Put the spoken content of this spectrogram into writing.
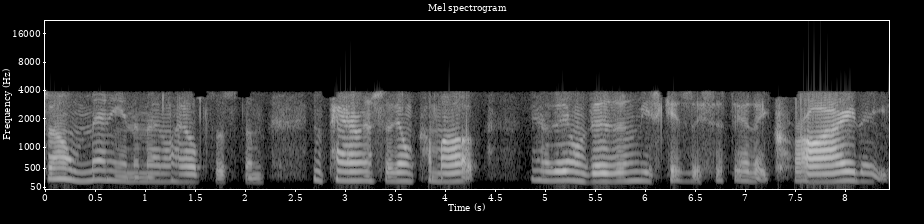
so many in the mental health system, and parents that don't come up. You know, they don't visit them. These kids, they sit there, they cry. They,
